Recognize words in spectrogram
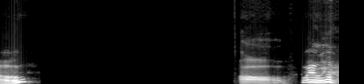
oh, Oh, here we Well, go.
